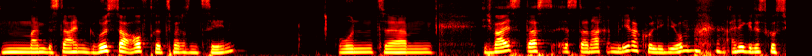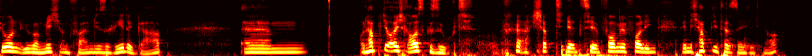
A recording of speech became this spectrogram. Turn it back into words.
Mein bis dahin größter Auftritt 2010. Und ähm, ich weiß, dass es danach im Lehrerkollegium einige Diskussionen über mich und vor allem diese Rede gab. Ähm, und habt ihr euch rausgesucht? ich habe die jetzt hier vor mir vorliegen, denn ich habe die tatsächlich noch.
